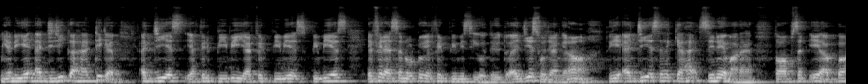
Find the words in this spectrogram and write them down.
यानी ये एच का है ठीक है एच जी एस या फिर पी या फिर P B S P B S या फिर एस एन ओ टू या फिर पी बी सी होती है तो एच जी एस हो जाएँगे ना तो ये एच जी एस है क्या है सिने बार है तो ऑप्शन ए आपका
